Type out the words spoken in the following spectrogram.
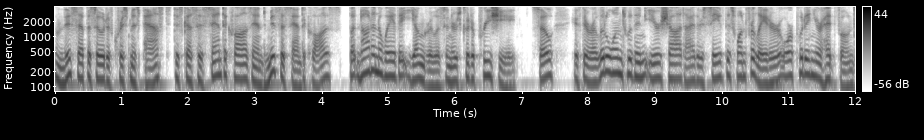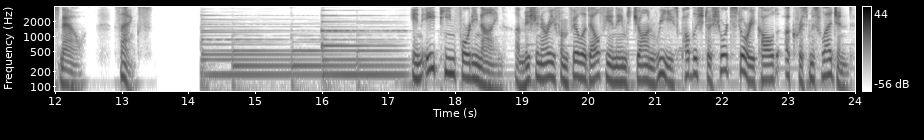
This episode of Christmas Past discusses Santa Claus and Mrs. Santa Claus, but not in a way that younger listeners could appreciate. So, if there are little ones within earshot, either save this one for later or put in your headphones now. Thanks. In 1849, a missionary from Philadelphia named John Rees published a short story called A Christmas Legend.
